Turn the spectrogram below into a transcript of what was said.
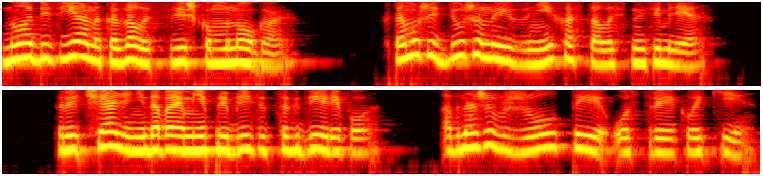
Но обезьян оказалось слишком много. К тому же дюжина из них осталась на земле. Рычали, не давая мне приблизиться к дереву, обнажив желтые острые клыки.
